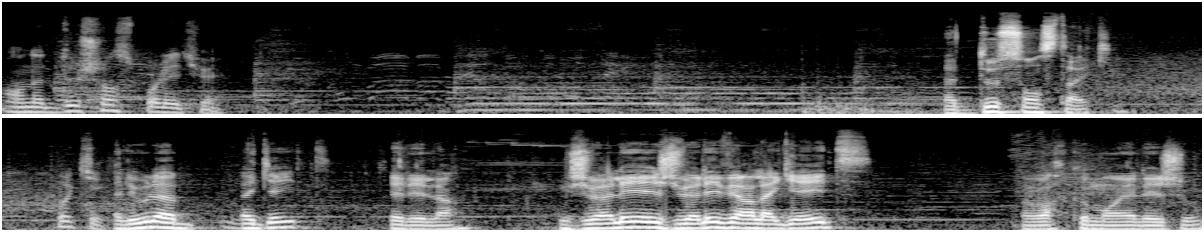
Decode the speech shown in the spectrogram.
On a deux chances pour les tuer. On a 200 stacks. Ok. Elle est où la, la gate? Elle est là. Je, vais aller, je vais aller vers la gate. On va voir comment elle joue.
